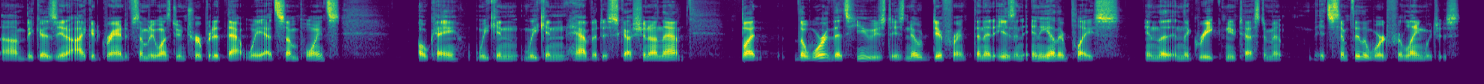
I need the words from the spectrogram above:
um, because you know i could grant if somebody wants to interpret it that way at some points okay we can we can have a discussion on that but the word that's used is no different than it is in any other place in the in the Greek New Testament. It's simply the word for languages.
